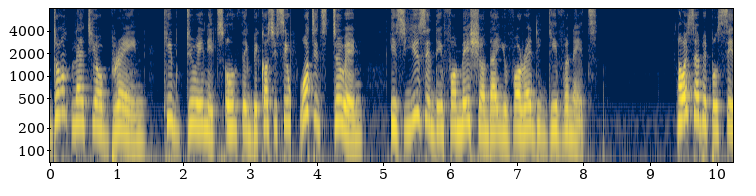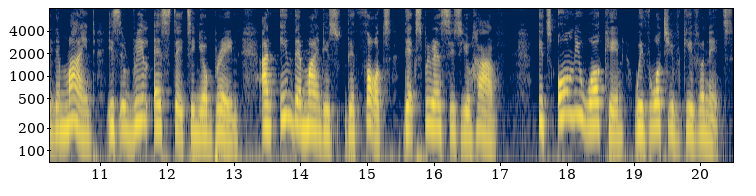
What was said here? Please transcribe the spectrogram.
Don't let your brain keep doing its own thing because you see, what it's doing is using the information that you've already given it. I always tell people, see, the mind is a real estate in your brain, and in the mind is the thoughts, the experiences you have. It's only working with what you've given it.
